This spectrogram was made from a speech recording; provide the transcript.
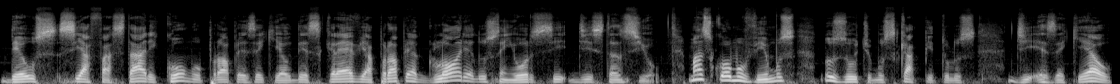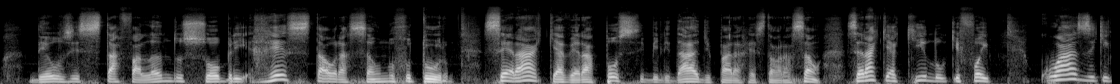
Deus se afastar e, como o próprio Ezequiel descreve, a própria glória do Senhor se distanciou. Mas, como vimos nos últimos capítulos de Ezequiel, Deus está falando sobre restauração no futuro. Será que haverá possibilidade para restauração? Será que aquilo que foi quase que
